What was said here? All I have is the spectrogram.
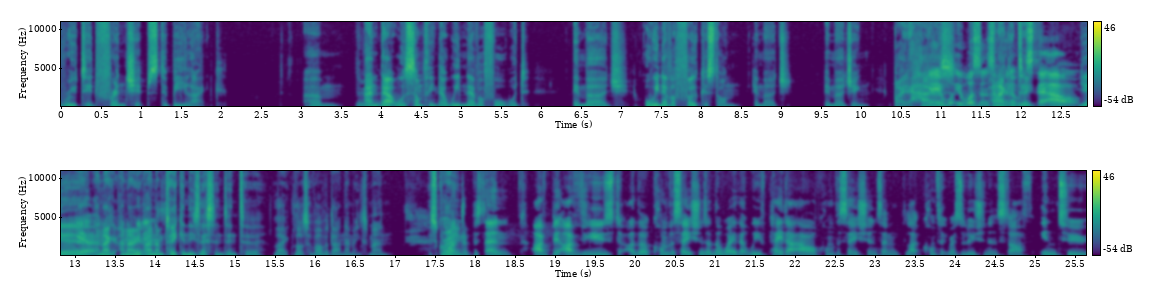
rooted friendships to be like. Um and Mm. that was something that we never thought would emerge or we never focused on emerge emerging but it has yeah it, it wasn't something that we set out. Yeah, and I and I and I'm taking these lessons into like lots of other dynamics man it's great Hundred percent. I've been I've used the conversations and the way that we've played out our conversations and like conflict resolution and stuff into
